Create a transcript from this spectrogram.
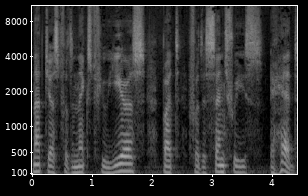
not just for the next few years, but for the centuries ahead?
